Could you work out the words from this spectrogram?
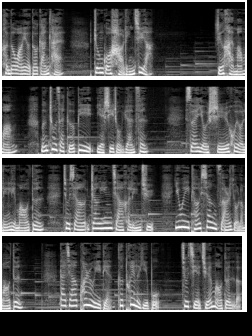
很多网友都感慨：“中国好邻居啊！”人海茫茫，能住在隔壁也是一种缘分。虽然有时会有邻里矛盾，就像张英家和邻居因为一条巷子而有了矛盾，大家宽容一点，各退了一步，就解决矛盾了，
